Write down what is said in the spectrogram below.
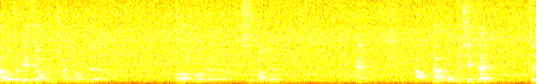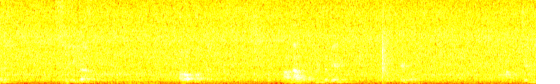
那我这边用很传统的 Oracle 的思考的，哎，好，那我们现在这里是一个 Oracle 的，好，那我们这边可以做，好，建立，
